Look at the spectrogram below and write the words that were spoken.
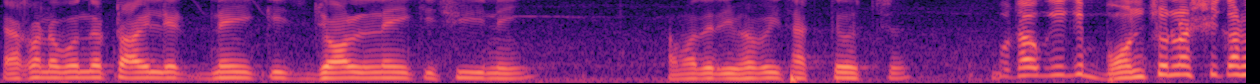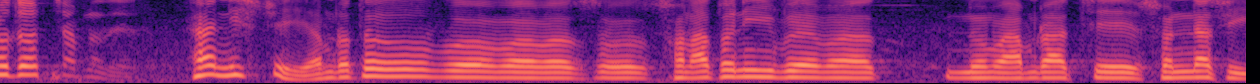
এখনও পর্যন্ত টয়লেট নেই কি জল নেই কিছুই নেই। আমাদের এইভাবেই থাকতে হচ্ছে। কোথাও গিয়ে কি বঞ্চনার শিকার হতে হচ্ছে আপনাদের? হ্যাঁ নিশ্চয়ই। আমরা তো সনাতনী আমরা হচ্ছে সন্ন্যাসী।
